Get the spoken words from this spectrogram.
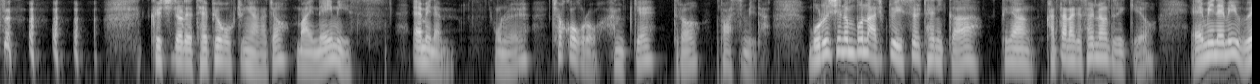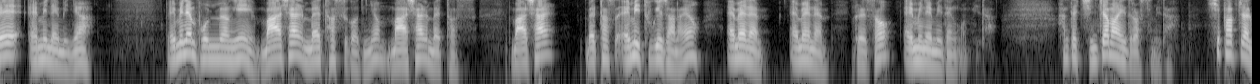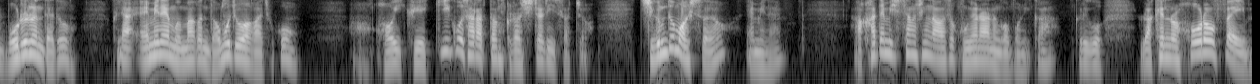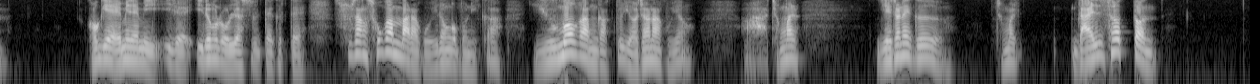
그 시절의 대표곡 중에 하나죠. My Name Is Eminem. 오늘 첫 곡으로 함께 들어봤습니다. 모르시는 분 아직도 있을 테니까 그냥 간단하게 설명드릴게요. 에미넴이 왜 에미넴이냐? 에미넴 본명이 마샬 매더스거든요. 마샬 매더스. 마샬 매더스 M이 두 개잖아요. M&M, M&M. 그래서 에미넴이 된 겁니다. 한때 진짜 많이 들었습니다. 힙합 잘 모르는데도 그냥 에미넴 음악은 너무 좋아가지고 어, 거의 귀에 끼고 살았던 그런 시절이 있었죠. 지금도 멋있어요. 에미넴. 아카데미 시상식 나와서 공연하는 거 보니까 그리고 Rock and Roll Hall of Fame 거기에 에미넴이 이제 이름을 올렸을 때 그때 수상 소감 말하고 이런 거 보니까 유머 감각도 여전하고요. 아 정말 예전에 그 정말 날 섰던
